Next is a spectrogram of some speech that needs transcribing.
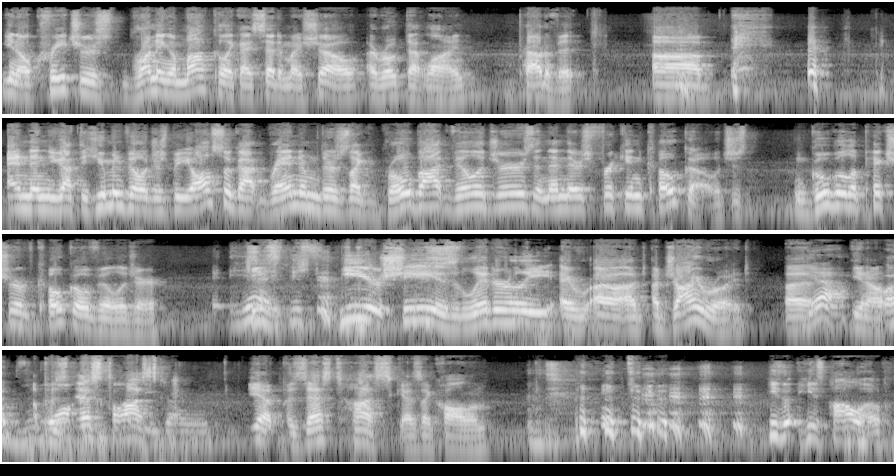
you know, creatures running amok. Like I said in my show, I wrote that line, proud of it. Uh, and then you got the human villagers, but you also got random. There's like robot villagers, and then there's freaking Coco. Just Google a picture of Coco villager. Yeah, He's- he's- he or she is literally a, a, a gyroid. Uh, Yeah, you know, a a, possessed talking husk. gyroid. Yeah, possessed husk, as I call him. He's he's hollow.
